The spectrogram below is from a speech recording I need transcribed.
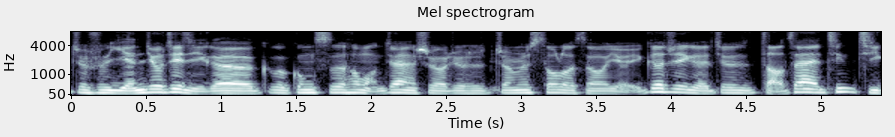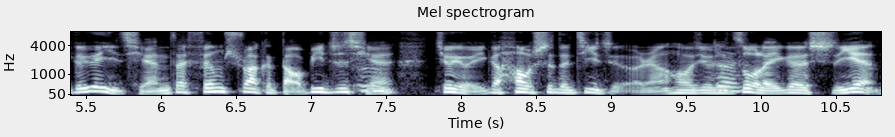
就是研究这几个各个公司和网站的时候，就是专门搜了搜，有一个这个就是早在今几个月以前，在 Filmstruck 倒闭之前，就有一个好事的记者，然后就是做了一个实验，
